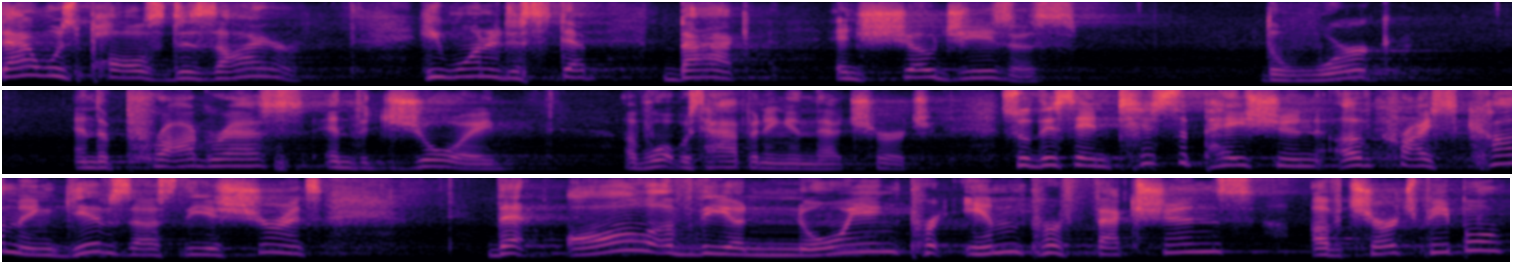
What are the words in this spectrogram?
That was Paul's desire. He wanted to step back and show Jesus the work and the progress and the joy of what was happening in that church. So, this anticipation of Christ's coming gives us the assurance that all of the annoying imperfections of church people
